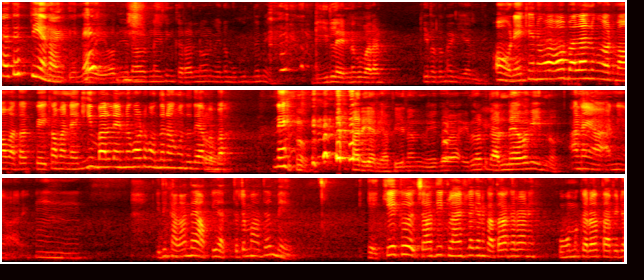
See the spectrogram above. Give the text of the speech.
ඇතෙත් තියනවා ඉතින් නේ? ඒ වගේ වෙලාවට නම් ඉතින් කරන්න ඕනේ වෙන මුකුත් නෙමෙයි. ගිහිල්ලා එන්නකෝ බලන්න. කියලා තමයි කියන්නේ. ඕ නේ? කියනවා ආ බලන්නකෝ මට මාව මතක් වෙයි. කම නැහැ. ගිහින් බලලා එන්නකොට හොඳ නම් හොඳ දෙයක් බබා නේ? හරි හරි. අපි නම් මේක අපි දන්නේ වගේ ඉන්නවා. අනේ අනිවාර්යෙන් ඉතින් කලන් දැන් අපි ඇත්තටම අද මේ එක එක ජාති ක්ලයන්ට්ලා ගැන කතා කරානේ කොහොම කරත් අපිට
